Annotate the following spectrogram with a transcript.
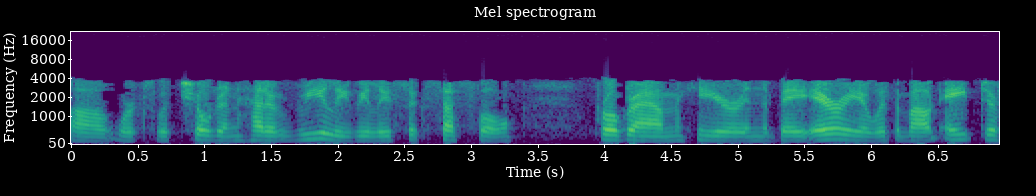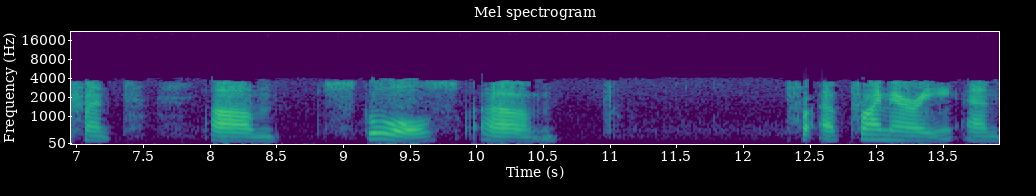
uh, works with children. Had a really, really successful program here in the Bay Area with about eight different um, schools, um, pr- uh, primary and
